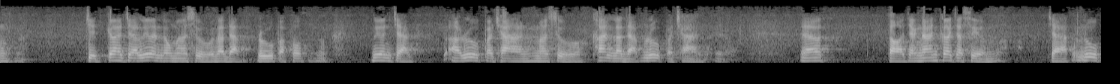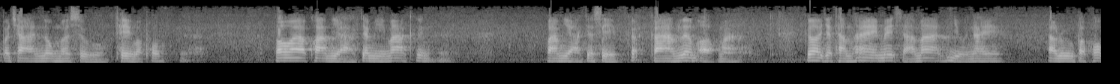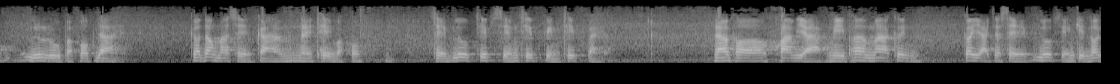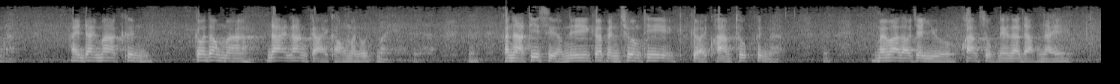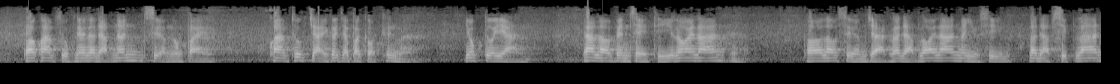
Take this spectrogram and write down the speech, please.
จิตก็จะเลื่อนลงมาสู่ระดับรูปภพ เลื่อนจากอารูปฌานมาสู่ขั้นระดับรูปฌานแล้วต่อจากนั้นก็จะเสื่อมจากรูปฌานลงมาสู่เทวภพ เพราะว่าความอยากจะมีมากขึ้น ความอยากจะเสพกามเริ่มออกมา ก็จะทำให้ไม่สามารถอยู่ในอรูปภพหรือรูปภพได้ ก็ต้องมาเสพกามในเทวภพ เสพรูปทิพย์เสียงทิพย์กลิ่นทิพย์ไป แล้วพอความอยากมีเพิ่มมากขึ้น ก็อยากจะเสพรูปเสียงกลิ่นรสให้ได้มากขึ้น ก็ต้องมาได้ร่างกายของมนุษย์ใหม่ ขณะที่เสื่อมนี้ก็เป็นช่วงที่เกิดความทุกข์ขึ้นมา ไม่ว่าเราจะอยู่ความสุขในระดับไหนพอความสุขในระดับนั้นเสื่อมลงไป ความทุกข์ใจก็จะปรากฏขึ้นมา ยกตัวอย่าง ถ้าเราเป็นเศรษฐีร้อยล้าน พอเราเสื่อมจากระดับร้อยล้านมาอยู่สี่ระดับสิบล้าน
